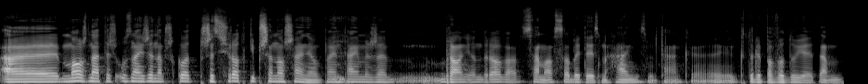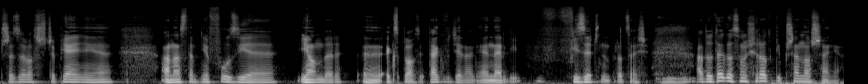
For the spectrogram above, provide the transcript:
E, można też uznać, że na przykład przez środki przenoszenia, pamiętajmy, że broń jądrowa sama w sobie to jest mechanizm, tak, e, który powoduje tam przez rozszczepienie, a następnie fuzję jąder e, eksplozję, tak, wydzielanie energii w fizycznym procesie. Mhm. A do tego są środki przenoszenia.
